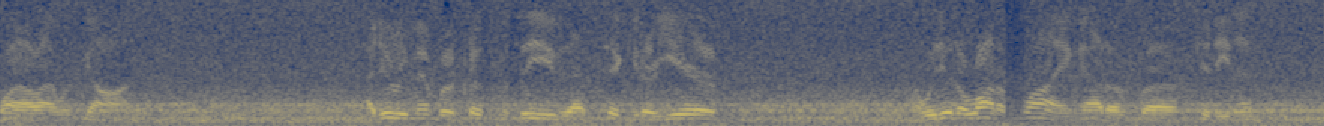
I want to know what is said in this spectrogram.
while I was gone. I do remember Christmas Eve that particular year. We did a lot of flying out of uh, Kadena.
